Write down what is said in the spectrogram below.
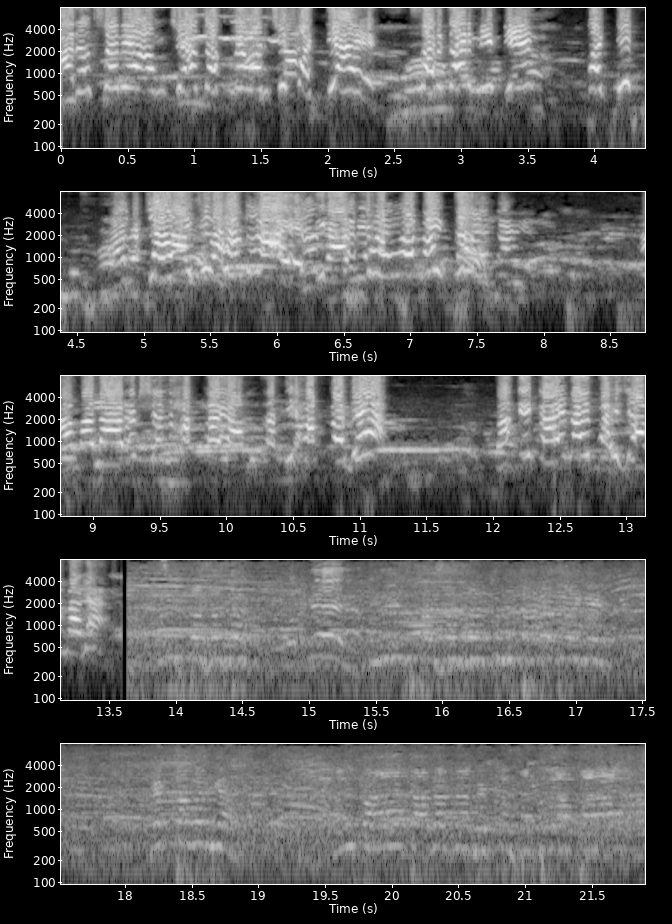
आरक्षण हे आमच्या जखमेवरची पट्टी आहे. सरकारने काळात आधारणा भेटण्यासाठी आता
